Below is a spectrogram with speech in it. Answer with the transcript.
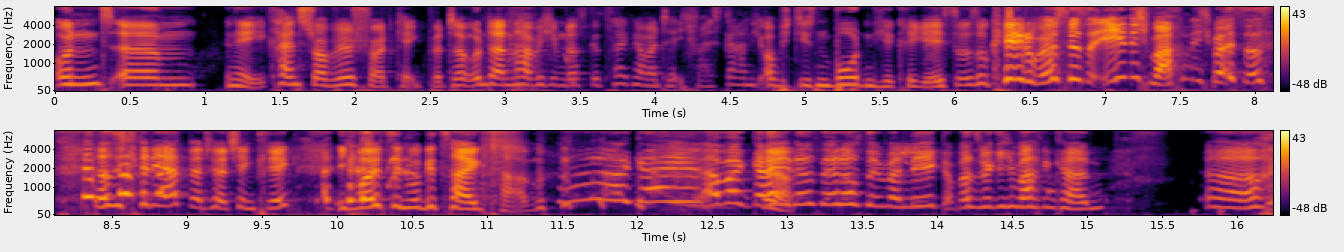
Und, ähm, nee, kein Strawberry Shortcake, bitte. Und dann habe ich ihm das gezeigt und er meinte, ich weiß gar nicht, ob ich diesen Boden hier kriege. Ich so, ist okay, du wirst es eh nicht machen. Ich weiß, dass, dass ich keine Erdbeertörtchen kriege. Ich wollte es dir nur gezeigt haben. Ah, geil, aber geil, Ja. dass er noch so überlegt, ob er es wirklich machen kann. Ah.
